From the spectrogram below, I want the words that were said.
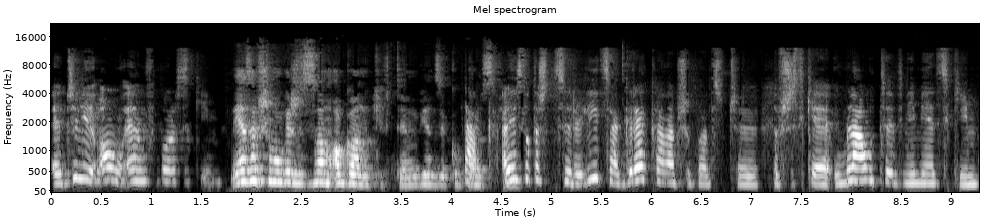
e, czyli o, e w polskim, Ja zawsze mówię, że są ogonki w tym w języku tak, polskim. ale jest to też cyrylica, greka na przykład, czy te wszystkie umlauty w niemieckim,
